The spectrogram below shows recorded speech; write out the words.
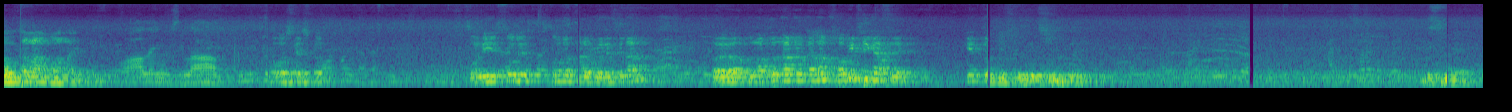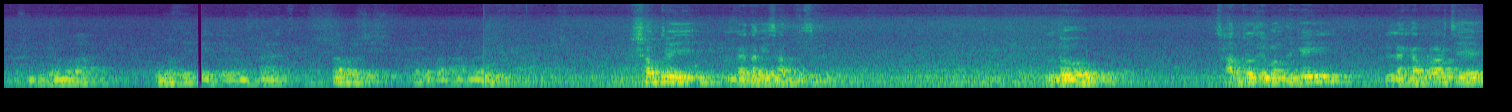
আসসালামু আলাইকুম ওয়ালাইকুম আসসালাম সর্বশ্রেষ্ঠ উনি চলে চলে চালু করেছিলাম। তোমার তো নাটক গেলাম সবই ঠিক আছে কিন্তু ধন্যবাদ। উপস্থিত অনুষ্ঠানে সর্বশেষ সবচেয়ে মেধাবী ছাত্র ছিলেন কিন্তু ছাত্র জীবন থেকেই লেখাপড়ার চেয়ে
